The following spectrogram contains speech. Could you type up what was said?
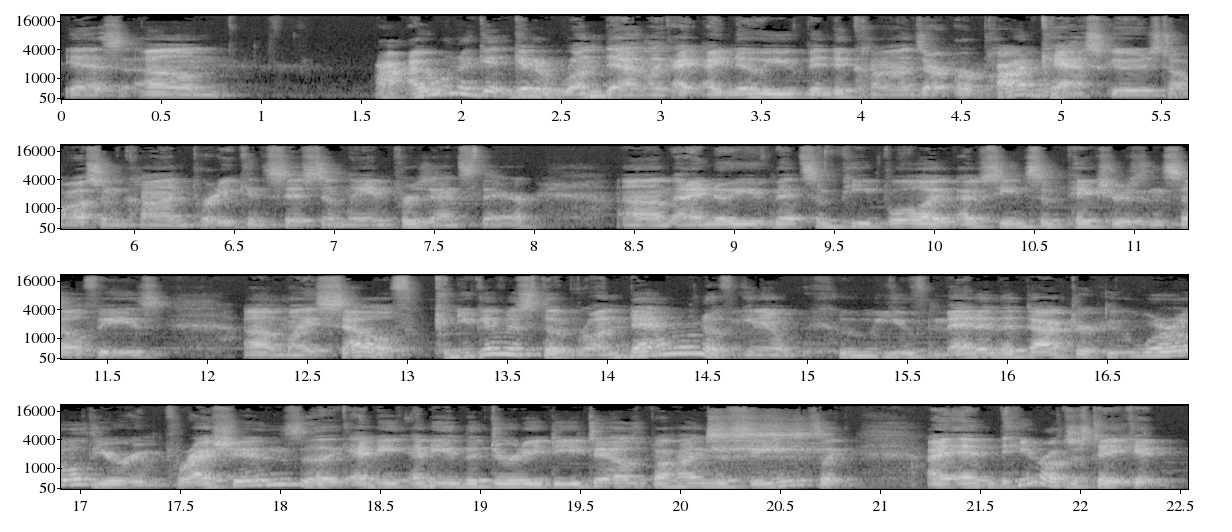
Yes. Um, I, I want to get get a rundown. Like I, I know you've been to cons. Our, our podcast goes to Awesome Con pretty consistently and presents there. Um, and I know you've met some people. I, I've seen some pictures and selfies uh, myself. Can you give us the rundown of you know who you've met in the Doctor Who world? Your impressions, like any any of the dirty details behind the scenes. Like, I, and here I'll just take it,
